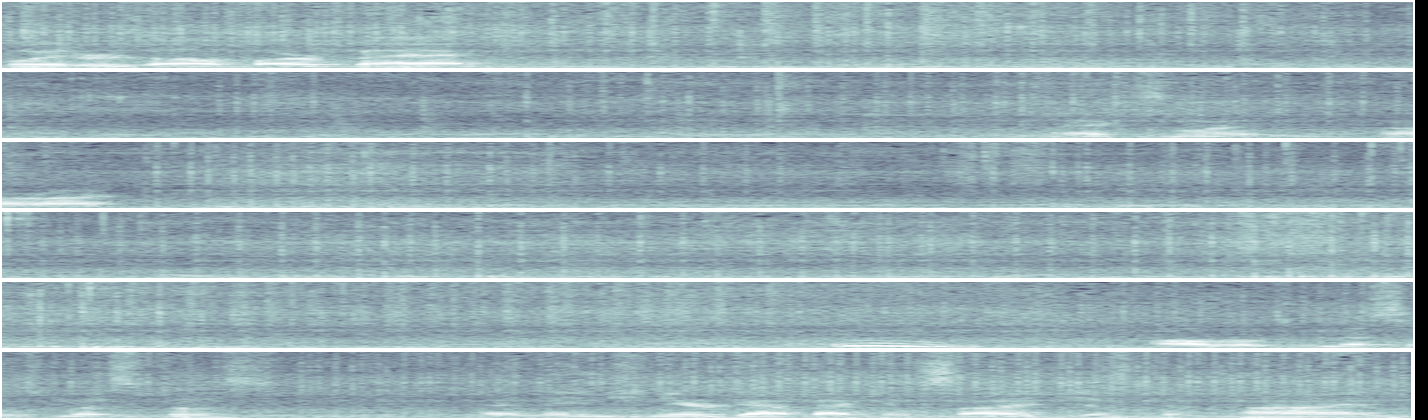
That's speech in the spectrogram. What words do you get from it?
fighters off our back. Excellent. All right. Whew. All those missiles missed us, and the engineer got back inside just in time.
